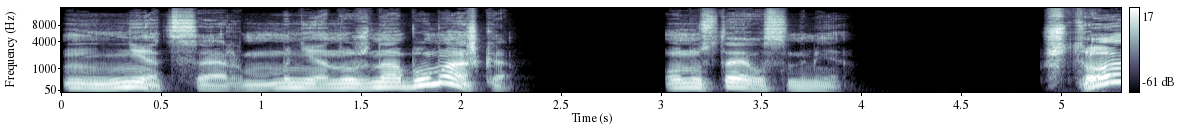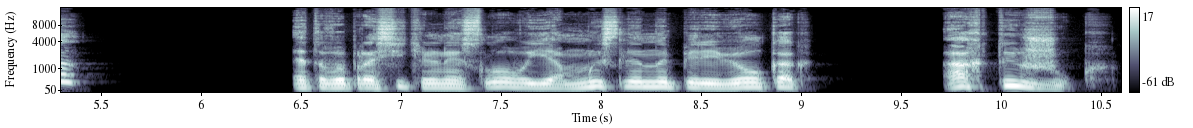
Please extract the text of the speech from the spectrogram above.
«Нет, сэр, мне нужна бумажка». Он уставился на меня. «Что?» Это вопросительное слово я мысленно перевел как «Ах ты, жук!».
